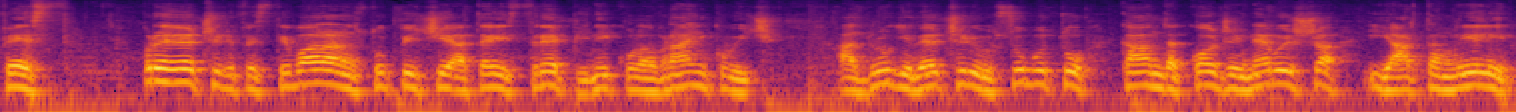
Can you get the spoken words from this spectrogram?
Fest. Prve večeri festivala nastupit će Ateist Rep i Nikola Vranjković, a drugi večeri u subotu Kanda Kođa i Nebojša i Artan Lili.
